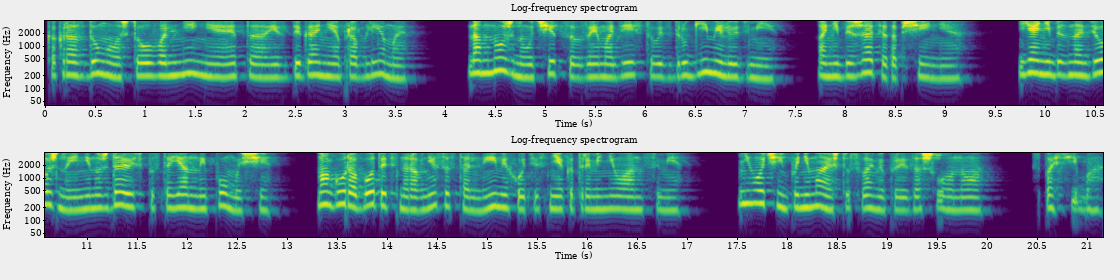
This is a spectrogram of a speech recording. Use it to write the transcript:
Как раз думала, что увольнение — это избегание проблемы. Нам нужно учиться взаимодействовать с другими людьми, а не бежать от общения. Я не безнадежна и не нуждаюсь в постоянной помощи. Могу работать наравне с остальными, хоть и с некоторыми нюансами. Не очень понимаю, что с вами произошло, но спасибо».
